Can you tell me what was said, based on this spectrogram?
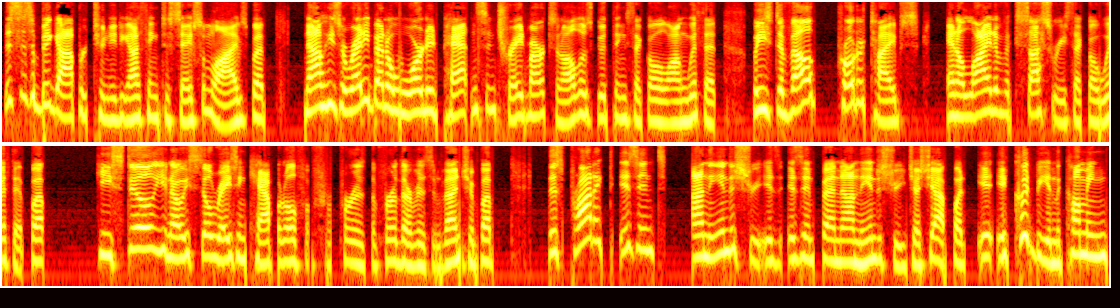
this is a big opportunity, I think, to save some lives. But now he's already been awarded patents and trademarks and all those good things that go along with it. But he's developed prototypes and a line of accessories that go with it. But he's still, you know, he's still raising capital for, for, for the further of his invention. But this product isn't on the industry, is, isn't been on the industry just yet, but it, it could be in the coming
